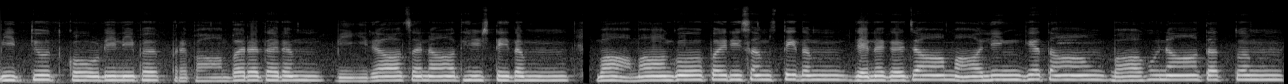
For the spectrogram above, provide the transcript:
വിദ്യുത്കോടിനിഭ പ്രഭാംബരതരം വീരാസനാധിഷ്ഠിതം വാമാങ്കോപരി സംസ്ഥിതം ജനഗജാമാലിംഗ്യതാം ബാഹുനാ തത്വം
